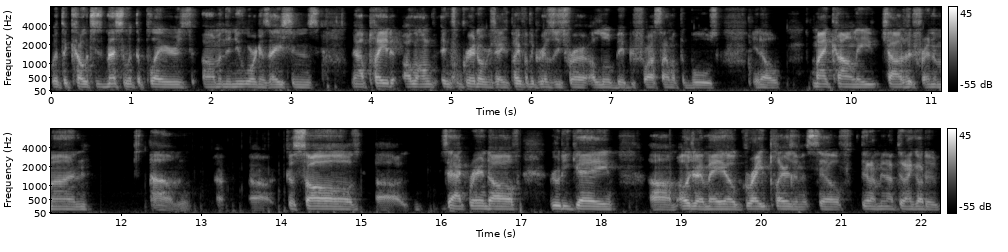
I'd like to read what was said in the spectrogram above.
with the coaches, meshing with the players, um, and the new organizations. Now I played along in some great organizations. Played for the Grizzlies for a little bit before I signed with the Bulls. You know, Mike Conley, childhood friend of mine. Um, uh, uh, Gasol, uh, Zach Randolph, Rudy Gay um, OJ Mayo, great players in itself. Then I mean, then I go to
